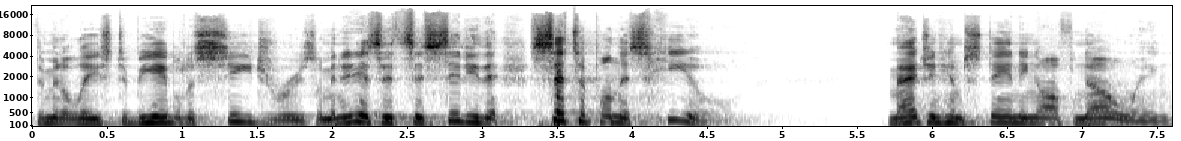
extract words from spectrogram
the Middle East to be able to see Jerusalem. And it is, it's a city that sets up on this hill. Imagine him standing off knowing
